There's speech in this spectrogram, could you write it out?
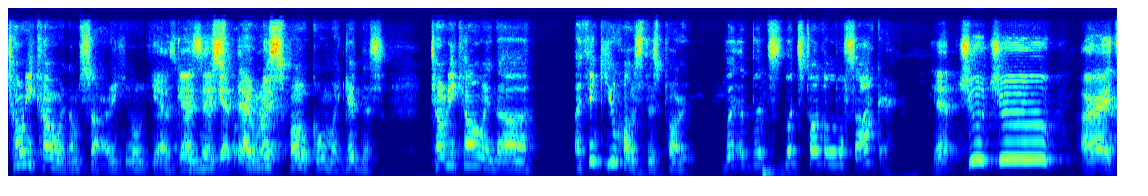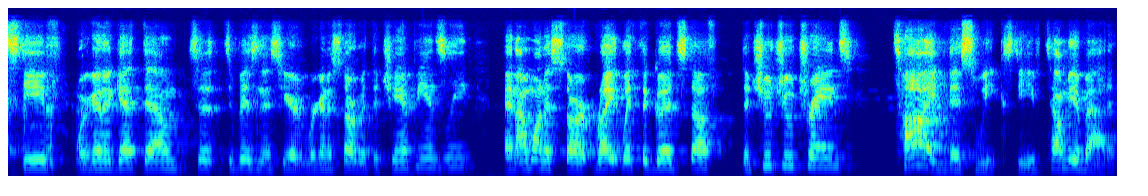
Tony Cohen, I'm sorry. Oh, Yeah, I was gonna say, get that I right. misspoke. Oh my goodness, Tony Cohen. Uh, I think you host this part. Let, let's let's talk a little soccer. Yep. Choo choo. All right, Steve, we're going to get down to, to business here. We're going to start with the Champions League. And I want to start right with the good stuff. The choo choo trains tied this week, Steve. Tell me about it.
